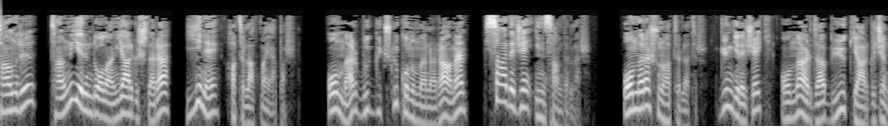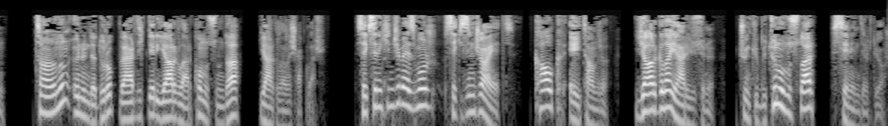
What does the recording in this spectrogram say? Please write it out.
Tanrı, Tanrı yerinde olan yargıçlara yine hatırlatma yapar. Onlar bu güçlü konumlarına rağmen sadece insandırlar. Onlara şunu hatırlatır. Gün gelecek onlar da büyük yargıcın Tanrı'nın önünde durup verdikleri yargılar konusunda yargılanacaklar. 82. mezmur 8. ayet. Kalk ey Tanrı, yargıla yeryüzünü. Çünkü bütün uluslar senindir diyor.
